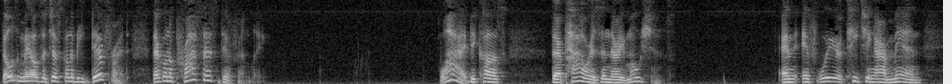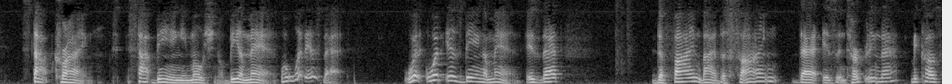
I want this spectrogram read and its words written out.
those males are just going to be different. They're going to process differently. Why? Because their power is in their emotions. And if we are teaching our men, stop crying, stop being emotional, be a man. Well, what is that? What what is being a man? Is that defined by the sign that is interpreting that? Because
